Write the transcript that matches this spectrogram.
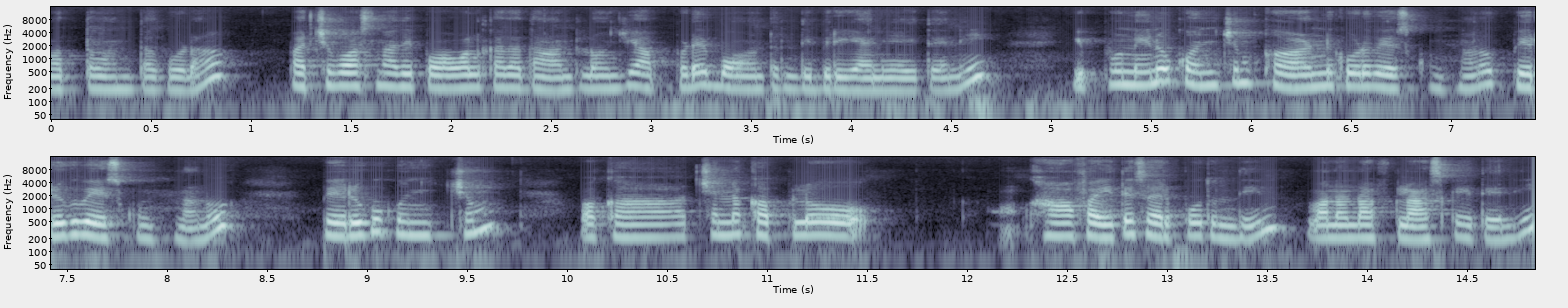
మొత్తం అంతా కూడా. పచ్చివాసన అది పోవాలి కదా దాంట్లోంచి అప్పుడే బాగుంటుంది బిర్యానీ అయితేని. ఇప్పుడు నేను కొంచెం కర్డ్ని కూడా వేసుకుంటున్నాను పెరుగు వేసుకుంటున్నాను. పెరుగు కొంచెం ఒక చిన్న కప్లో హాఫ్ అయితే సరిపోతుంది వన్ అండ్ హాఫ్ గ్లాస్కి అయితేని.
